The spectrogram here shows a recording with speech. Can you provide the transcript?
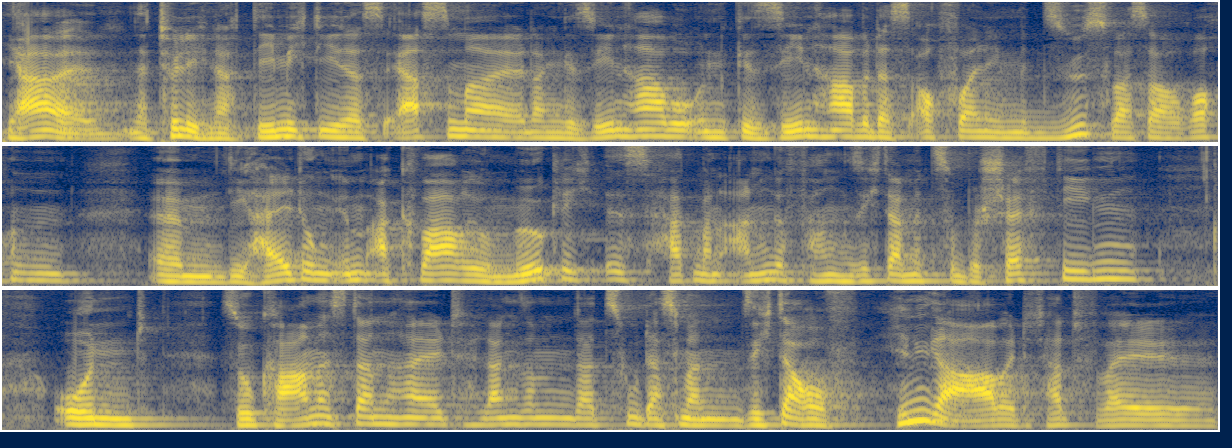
Ja, natürlich, nachdem ich die das erste Mal dann gesehen habe und gesehen habe, dass auch vor allem mit Süßwasserrochen ähm, die Haltung im Aquarium möglich ist, hat man angefangen, sich damit zu beschäftigen und so kam es dann halt langsam dazu, dass man sich darauf hingearbeitet hat, weil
